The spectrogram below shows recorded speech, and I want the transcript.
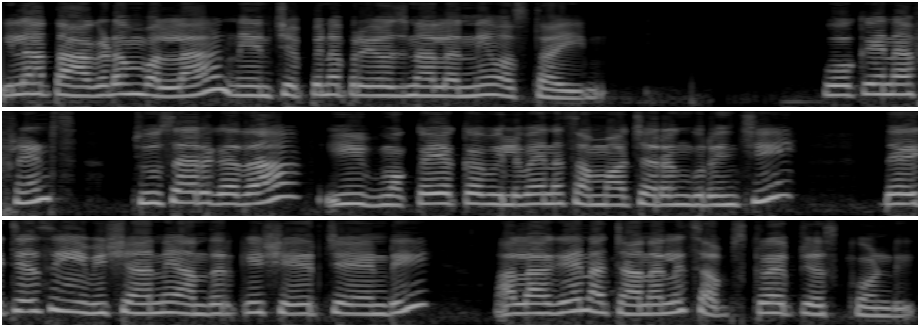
ఇలా తాగడం వల్ల నేను చెప్పిన ప్రయోజనాలన్నీ వస్తాయి. ఓకేనా ఫ్రెండ్స్? చూశారు కదా? ఈ మొక్క యొక్క విలువైన సమాచారం గురించి దయచేసి ఈ విషయాన్ని అందరికీ షేర్ చేయండి. అలాగే నా ఛానల్ని సబ్స్క్రైబ్ చేసుకోండి.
